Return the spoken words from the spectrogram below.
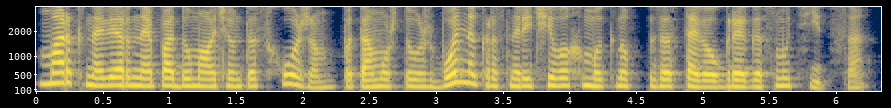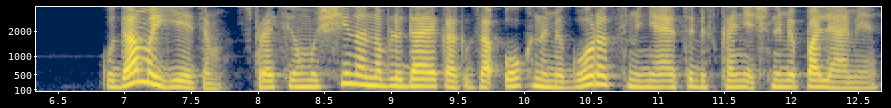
Марк, наверное, подумал о чем-то схожем, потому что уж больно красноречиво хмыкнув, заставил Грега смутиться. «Куда мы едем?» — спросил мужчина, наблюдая, как за окнами город сменяется бесконечными полями.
